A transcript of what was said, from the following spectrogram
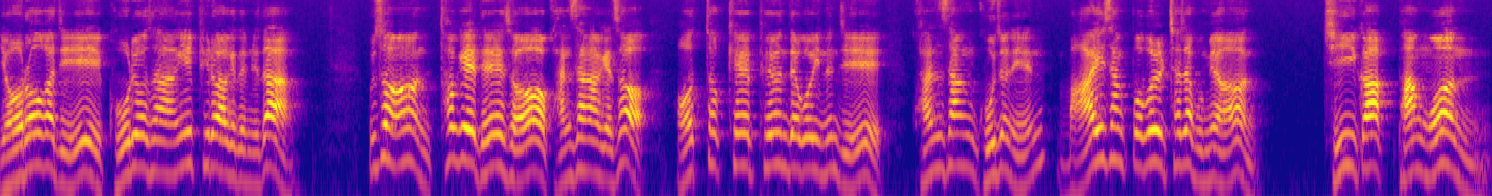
여러 가지 고려사항이 필요하게 됩니다. 우선 턱에 대해서 관상학에서 어떻게 표현되고 있는지 관상고전인 마이상법을 찾아보면 지각방원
